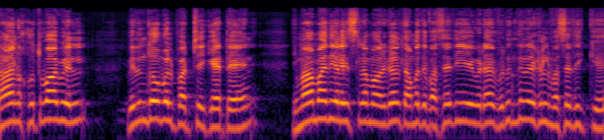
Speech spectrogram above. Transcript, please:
நான் ஹுத்வாவில் விருந்தோம்பல் பற்றி கேட்டேன். இமாமதி அலி இஸ்லாம் அவர்கள் தமது வசதியை விட விருந்தினர்களின் வசதிக்கு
